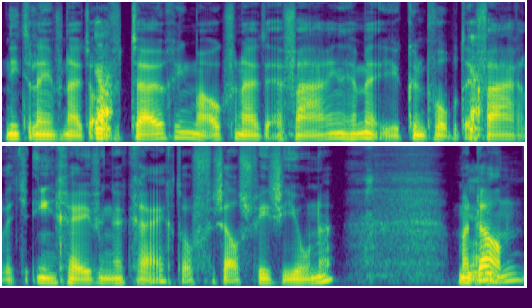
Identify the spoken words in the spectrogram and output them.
Niet alleen vanuit de ja. overtuiging, maar ook vanuit de ervaring. Je kunt bijvoorbeeld ja. ervaren dat je ingevingen krijgt of zelfs visioenen. Maar dan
